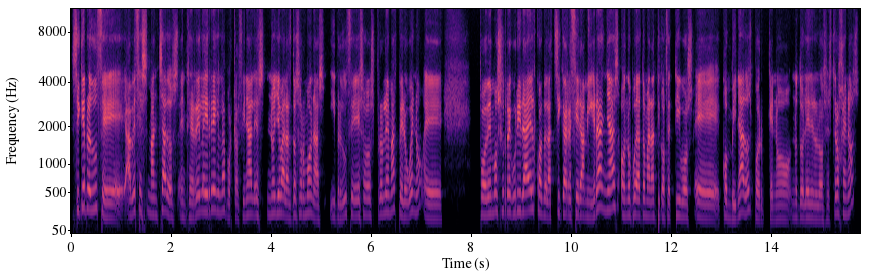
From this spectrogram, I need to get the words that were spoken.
Sí que produce a veces manchados entre regla y regla, porque al final es, no lleva las dos hormonas y produce esos problemas, pero bueno, eh, podemos recurrir a él cuando la chica refiere a migrañas o no pueda tomar anticonceptivos eh, combinados porque no, no tolere los estrógenos,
